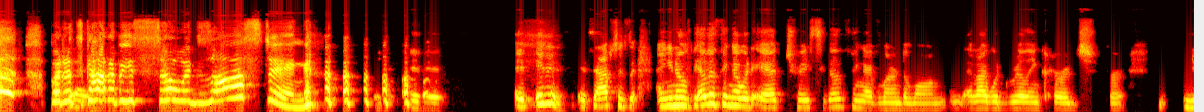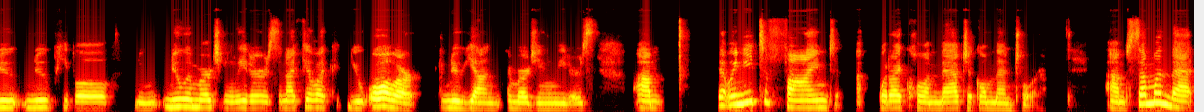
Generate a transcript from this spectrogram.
but it's got to be so exhausting. it, it, is. It, it is. It's absolutely. And you know, the other thing I would add, Tracy, the other thing I've learned along, and I would really encourage for new new people, new new emerging leaders, and I feel like you all are new young emerging leaders. Um, that we need to find what I call a magical mentor, um, someone that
